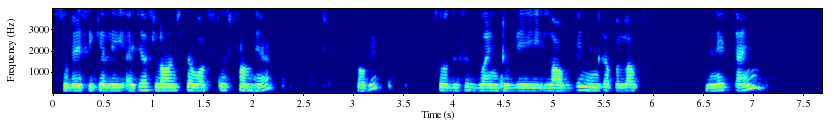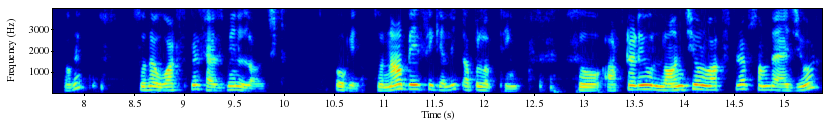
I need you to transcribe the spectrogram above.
So basically I just launched the workspace from here. Okay so this is going to be logged in in couple of minute time. Okay so the workspace has been launched okay so now basically couple of things. So after you launch your workspace from the azure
